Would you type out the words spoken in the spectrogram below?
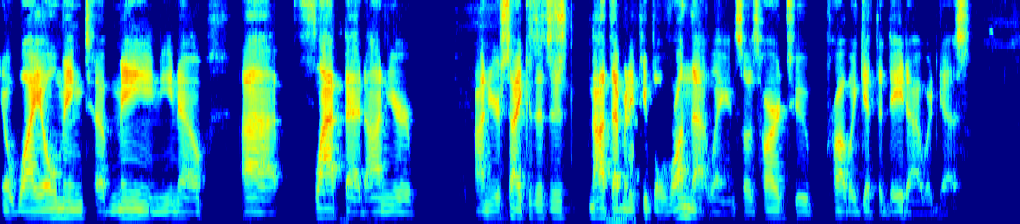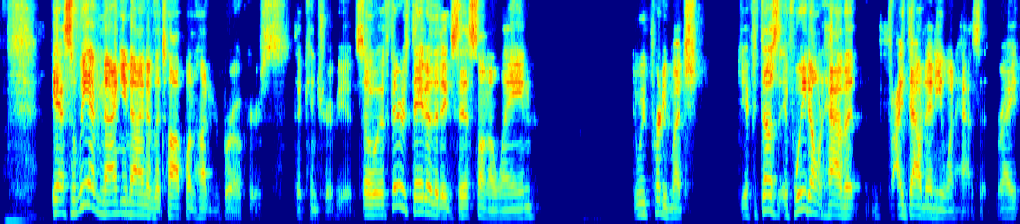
you know Wyoming to Maine, you know, uh, flatbed on your on your site because it's just not that many people run that lane, so it's hard to probably get the data. I would guess. Yeah, so we have 99 of the top 100 brokers that contribute. So if there's data that exists on a lane, we pretty much if it does if we don't have it i doubt anyone has it right?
